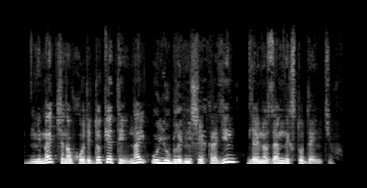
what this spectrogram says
Німеччина входить до п'яти найулюбленіших країн для іноземних студентів.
